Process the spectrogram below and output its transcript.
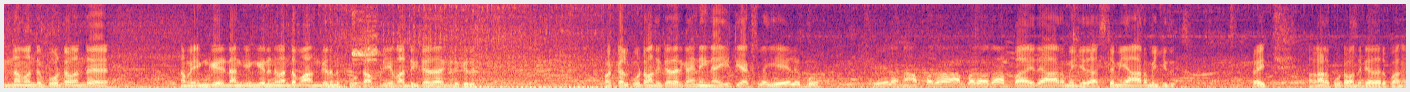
இன்னும் வந்து கூட்டம் வந்து நம்ம எங்கே நாங்கள் எங்கேருந்து வந்தோமோ அங்கேருந்து கூட்டம் அப்படியே வந்துக்கிட்டே தான் இருக்குது. மக்கள் கூட்டம் வந்துக்கிட்டே தான் இருக்காங்க இன்றைக்கி நைட் ஆக்சுவலாக ஏழு போ ஏழு நாற்பதோ ஐம்பதோ தான் இப்போ இது ஆரம்பிக்குது. அஷ்டமியே ஆரம்பிக்குது. ரைட் அதனால் கூட்டம் வந்துகிட்டே தான் இருப்பாங்க.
